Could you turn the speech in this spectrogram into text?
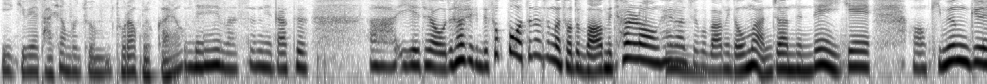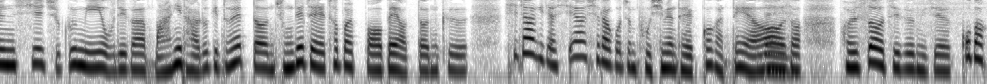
이 기회에 다시 한번 좀 돌아볼까요? 네, 맞습니다. 그, 아, 이게 제가 어제 사실 근데 속보가 뜨는 순간 저도 마음이 철렁해가지고 음. 마음이 너무 안 좋았는데 이게 어, 김용균 씨의 죽음이 우리가 많이 다루기도 했던 중대재해처벌법의 어떤 그 시작이자 씨앗이라고 좀 보시면 될 것 같아요. 네. 그래서 벌써 지금 이제 꼬박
